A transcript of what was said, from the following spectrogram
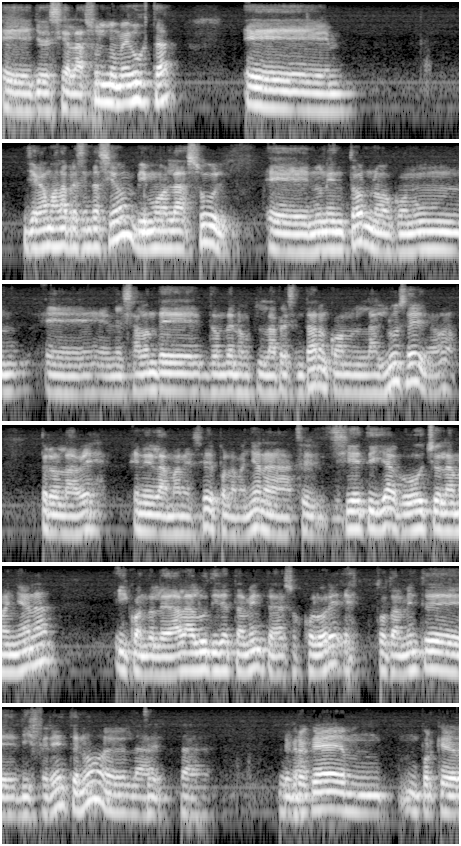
eh, yo decía, el azul no me gusta. Eh, llegamos a la presentación, vimos la azul en un entorno con un eh, en el salón de donde nos la presentaron con las luces, pero la ves en el amanecer por la mañana, 7 y algo, 8 de la mañana, y cuando le da la luz directamente a esos colores es totalmente diferente, ¿no? Eh, Yo creo que mm, porque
